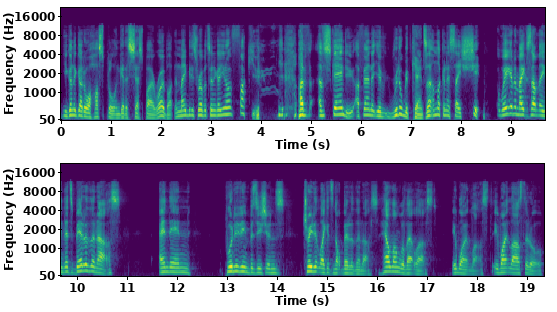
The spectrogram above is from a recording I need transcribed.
you're going to go to a hospital and get assessed by a robot, and maybe this robot's going to go, you know what, fuck you. I've I've scanned you. I found out you're riddled with cancer. I'm not going to say shit. We're going to make something that's better than us, and then put it in positions, treat it like it's not better than us. How long will that last? It won't last. It won't last at all.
